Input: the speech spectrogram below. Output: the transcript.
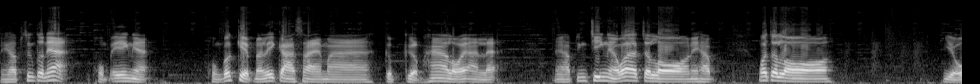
นะครับซึ่งตัวเนี้ยผมเองเนี่ยผมก็เก็บนาฬิกาทรายมาเกือบเกือบ500 อันแล้วนะครับจริงๆเนี่ยว่าจะรอนะครับว่าจะรอ เดี๋ยว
